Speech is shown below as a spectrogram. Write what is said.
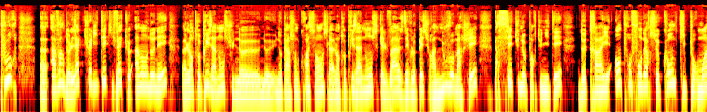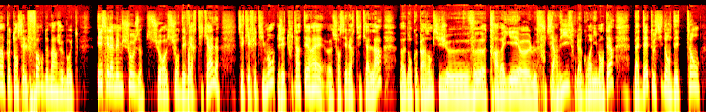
pour euh, avoir de l'actualité qui fait qu'à un moment donné, euh, l'entreprise annonce une, une, opération de croissance, l'entreprise annonce qu'elle va se développer sur un nouveau marché, bah, c'est une opportunité de travailler en profondeur ce compte qui, pour moi, a un potentiel fort de marge brute. Et c'est la même chose sur sur des verticales, c'est qu'effectivement j'ai tout intérêt sur ces verticales là. donc par exemple si je veux travailler le food service ou l'agroalimentaire, bah, d'être aussi dans des temps euh, euh,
